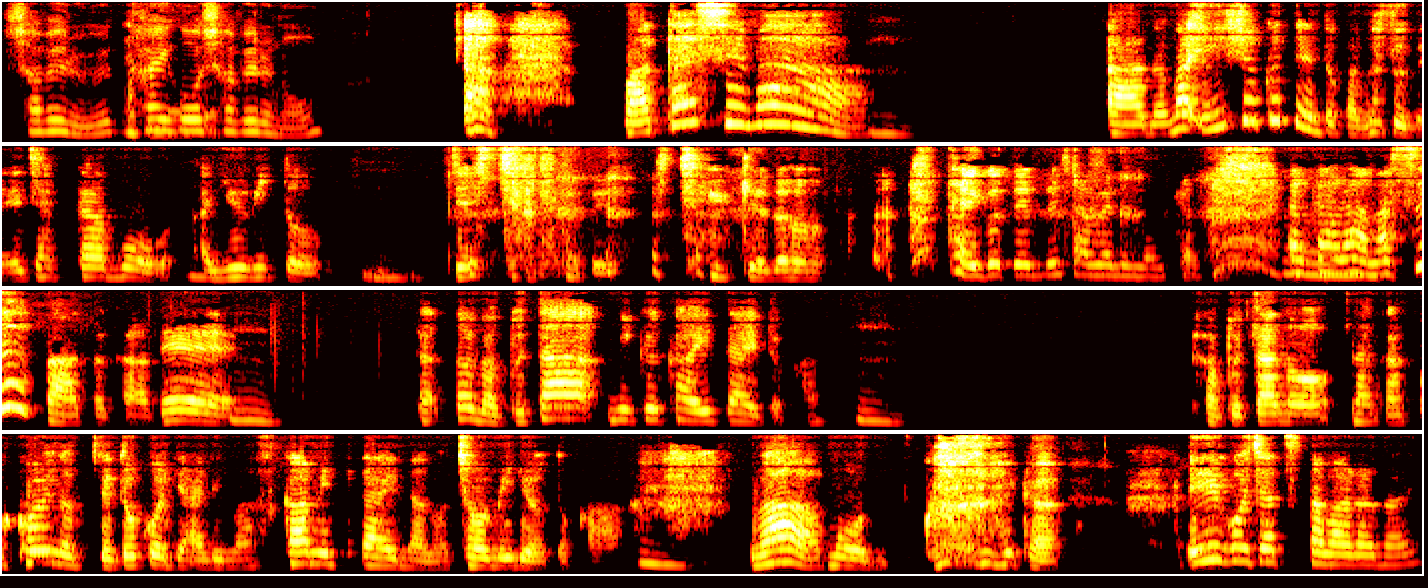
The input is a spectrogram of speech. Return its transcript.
喋る？タイ語喋るの？私はう、んあの、まあ飲食店とかだとね、若干もう指とうんジェスチャーとかでしちゃうけど、タイ語店で喋れないから。だから、うん。まあスーパーとかで、うん。例えば豚肉買いたいとか、うん。豚のなんかこういうのってどこにありますかみたいなの調味料とかうん。はもうこうなんか英語じゃ伝わらない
